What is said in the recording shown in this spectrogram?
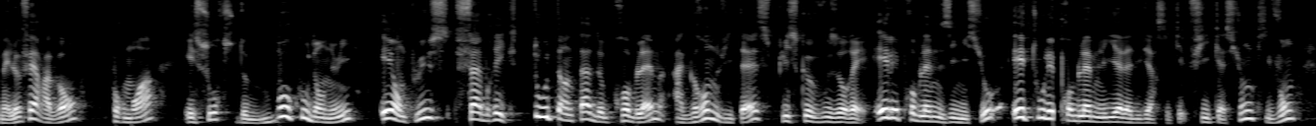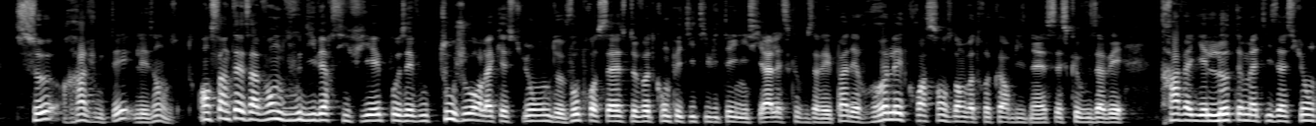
Mais le faire avant, pour moi, est source de beaucoup d'ennuis et en plus fabrique tout un tas de problèmes à grande vitesse puisque vous aurez et les problèmes initiaux et tous les problèmes liés à la diversification qui vont se rajouter les uns aux autres. En synthèse, avant de vous diversifier, posez-vous toujours la question de vos process, de votre compétitivité initiale. Est-ce que vous n'avez pas des relais de croissance dans votre core business? Est-ce que vous avez travaillé l'automatisation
